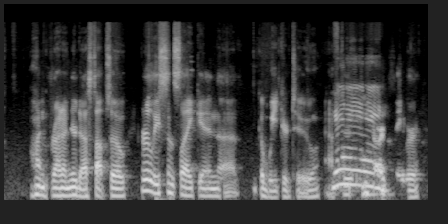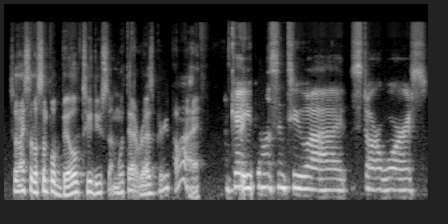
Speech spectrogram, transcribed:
on right on your desktop. So released since like in uh, like a week or two after Yay. Dark Saber. So nice little simple build to do something with that Raspberry Pi. Okay, you can listen to uh, Star Wars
